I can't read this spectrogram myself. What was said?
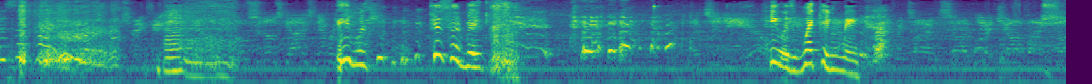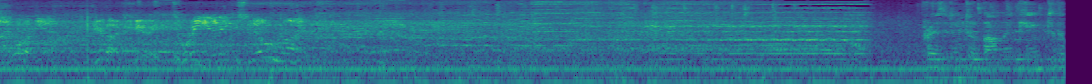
was. He was kissing me. He was wicking me. President Obama came to the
